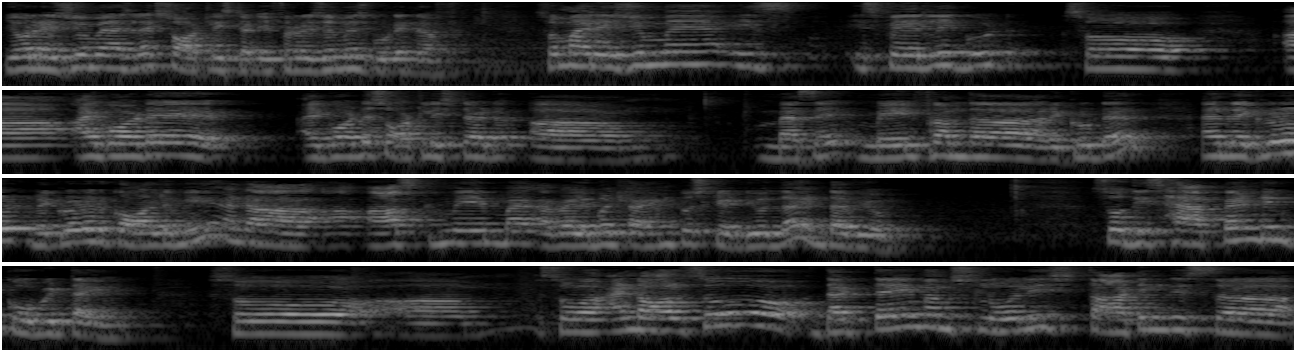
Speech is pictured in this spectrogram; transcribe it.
your resume as like shortlisted if your resume is good enough. So my resume is is fairly good. So uh, I got a I got a shortlisted um, message mail from the recruiter and recruiter recruiter called me and uh, asked me my available time to schedule the interview. So this happened in COVID time. So um, so and also that time I'm slowly starting this uh,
